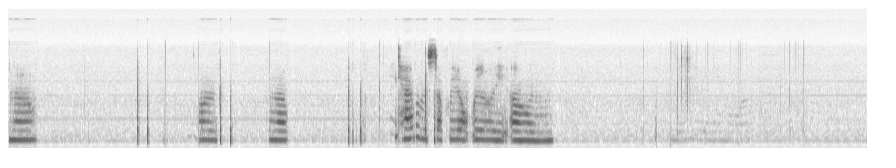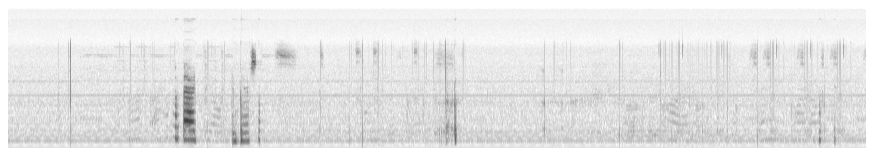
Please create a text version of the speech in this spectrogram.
No. Or, no. I think half the stuff we don't really, um, need anymore. I have a bad feeling in here, so let's, let's leave this place. Alright. Is there anyone else in here?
